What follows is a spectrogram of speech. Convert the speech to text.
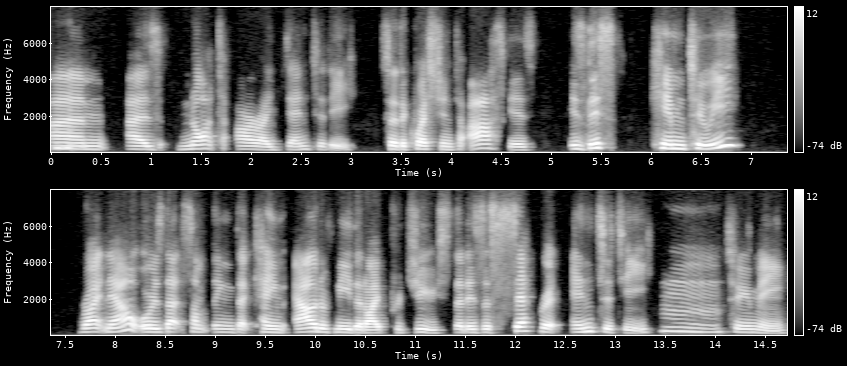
mm-hmm. um, mm-hmm. as not our identity. So the question to ask is Is this Kim Tui right now, or is that something that came out of me that I produced that is a separate entity Hmm. to me?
